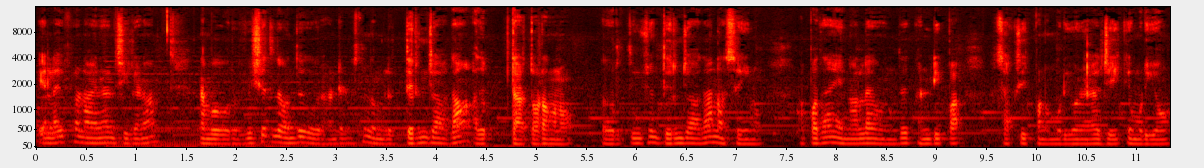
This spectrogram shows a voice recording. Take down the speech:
என் லைஃப்பில் நான் என்ன நினச்சிக்கிட்டேன்னா நம்ம ஒரு விஷயத்தில் வந்து ஒரு ஹண்ட்ரட் பர்சன்ட் நம்மளுக்கு தெரிஞ்சால் தான் அது த- தொடங்கணும். ஒரு விஷயம் தெரிஞ்சால் தான் நான் செய்யணும். அப்போ தான் என்னால் வந்து கண்டிப்பாக சக்ஸீட் பண்ண முடியும். என்னால் ஜெயிக்க முடியும்.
